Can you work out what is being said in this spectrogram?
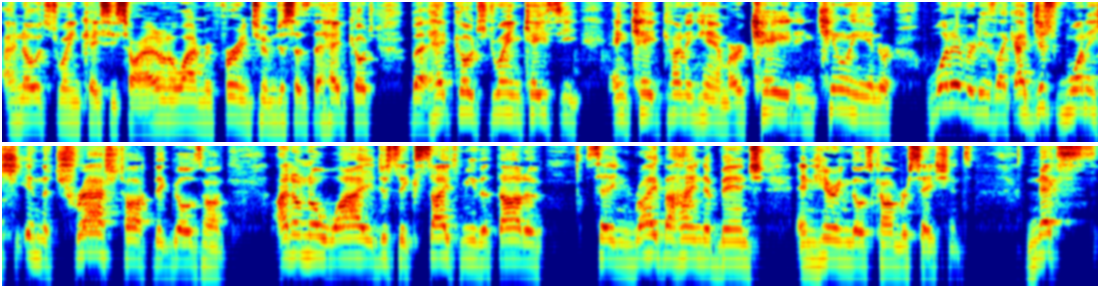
I know it's Dwane Casey. Sorry, I don't know why I'm referring to him just as the head coach, but head coach Dwane Casey and Cade Cunningham or Cade and Killian or whatever it is. Like, I just want to in the trash talk that goes on. I don't know why. It just excites me the thought of sitting right behind a bench and hearing those conversations. Next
